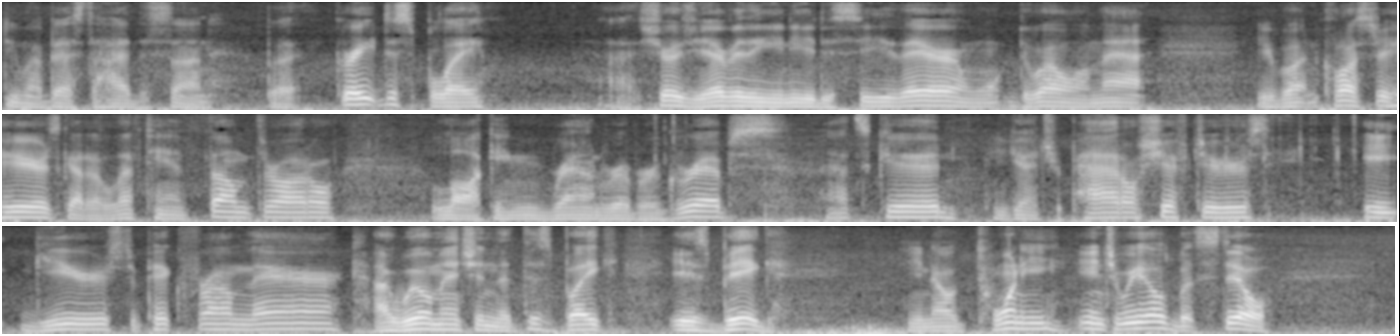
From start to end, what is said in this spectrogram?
Do my best to hide the sun, but great display. Uh, shows you everything you need to see there. I won't dwell on that. Your button cluster here, it's got a left-hand thumb throttle, locking round rubber grips. That's good. You got your paddle shifters, eight gears to pick from there. I will mention that this bike is big, you know, 20 inch wheels, but still,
